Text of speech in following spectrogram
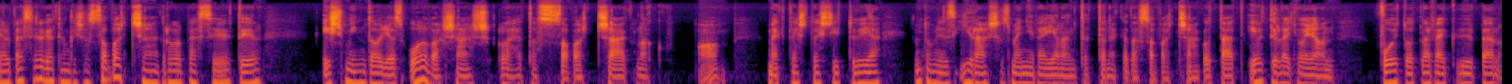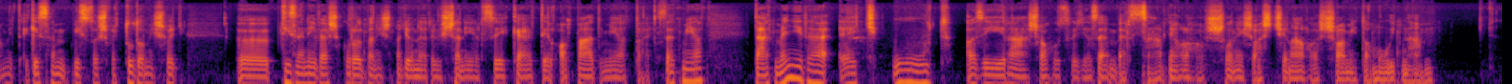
Györgyel beszélgetünk, és a szabadságról beszéltél, és mint ahogy az olvasás lehet a szabadságnak a megtestesítője, nem tudom, hogy az írás az mennyire jelentette neked a szabadságot. Tehát éltél egy olyan folytott levegőben, amit egészen biztos, vagy tudom is, hogy ö, tizenéves korodban is nagyon erősen érzékeltél apád miatt, a helyzet miatt. Tehát mennyire egy út az írás ahhoz, hogy az ember szárnyalhasson, és azt csinálhassa, amit amúgy nem.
